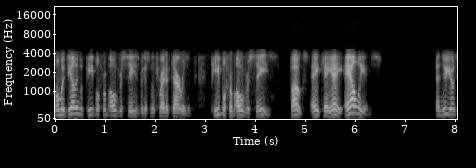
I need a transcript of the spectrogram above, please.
when we're dealing with people from overseas because of the threat of terrorism. People from overseas, folks, AKA aliens. And New York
